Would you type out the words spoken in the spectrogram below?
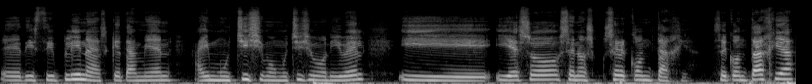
disciplinas que también hay muchísimo, muchísimo nivel y, y eso se nos se contagia. Se contagia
